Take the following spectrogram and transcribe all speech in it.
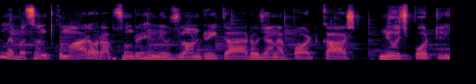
मैं बसंत कुमार और आप सुन रहे हैं न्यूज़ लॉन्ड्री का रोज़ाना पॉडकास्ट, न्यूज़ पोर्टली।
